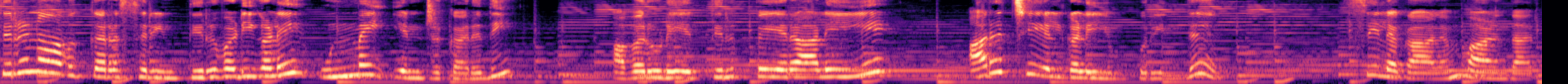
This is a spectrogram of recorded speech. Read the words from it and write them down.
திருநாவுக்கரசரின் திருவடிகளே உண்மை என்று கருதி அவருடைய திருப்பெயராலேயே அறச்செயல்களையும் புரிந்து சில காலம் வாழ்ந்தார்.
